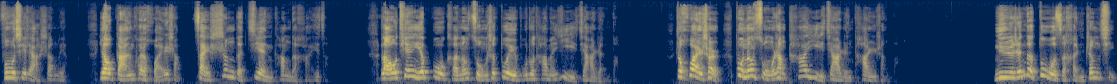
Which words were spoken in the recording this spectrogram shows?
夫妻俩商量，要赶快怀上，再生个健康的孩子。老天爷不可能总是对不住他们一家人吧？这坏事儿不能总让他一家人摊上吧？女人的肚子很争气。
